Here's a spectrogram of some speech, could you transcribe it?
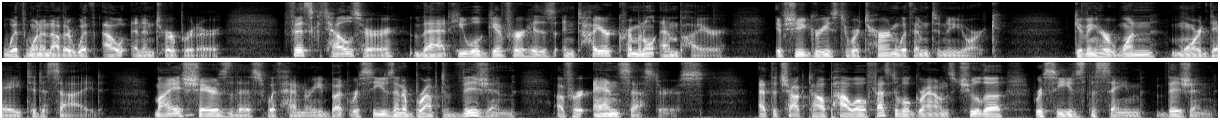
with one another without an interpreter. Fisk tells her that he will give her his entire criminal empire if she agrees to return with him to New York, giving her one more day to decide. Maya shares this with Henry, but receives an abrupt vision of her ancestors. At the Choctaw Powwow festival grounds, Chula receives the same vision.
